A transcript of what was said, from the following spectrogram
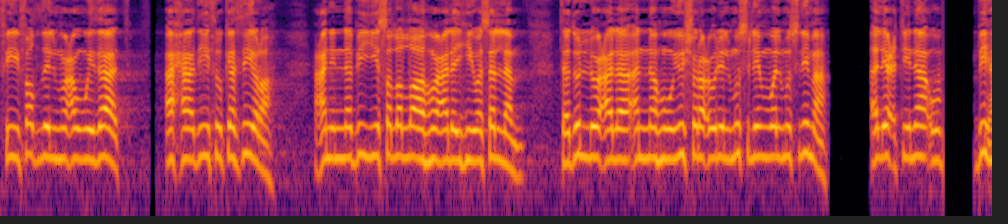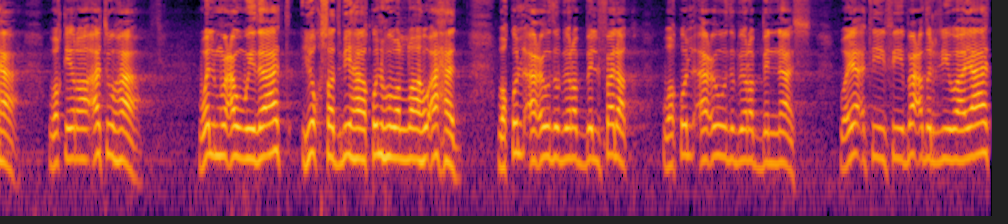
في فضل المعوذات أحاديث كثيرة عن النبي صلى الله عليه وسلم تدل على أنه يشرع للمسلم والمسلمة الاعتناء بها وقراءتها والمعوذات يقصد بها قل هو الله أحد وقل أعوذ برب الفلق وقل أعوذ برب الناس. ويأتي في بعض الروايات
